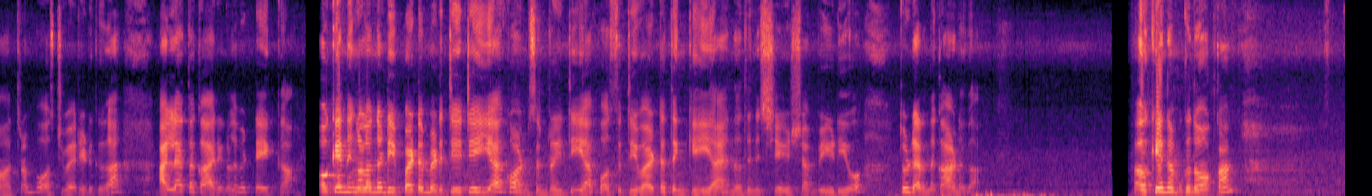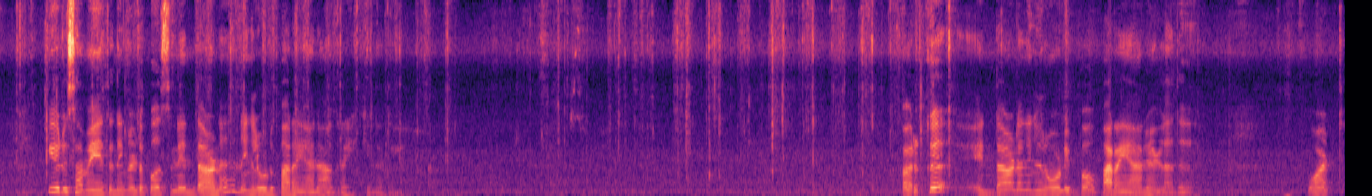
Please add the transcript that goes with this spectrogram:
മാത്രം പോസിറ്റീവായിട്ട് എടുക്കുക. അല്ലാത്ത കാര്യങ്ങൾ വിട്ടേക്കുക. ഓക്കെ നിങ്ങളൊന്ന് ഡീപ്പായിട്ട് മെഡിറ്റേറ്റ് ചെയ്യുക. കോൺസെൻട്രേറ്റ് ചെയ്യുക. പോസിറ്റീവായിട്ട് തിങ്ക് ചെയ്യുക. എന്നതിന് ശേഷം വീഡിയോ തുടർന്ന് കാണുക. ഓക്കെ നമുക്ക് നോക്കാം. ഈ ഒരു സമയത്ത് നിങ്ങളുടെ പേഴ്സൺ എന്താണ് നിങ്ങളോട് പറയാൻ ആഗ്രഹിക്കുന്നത്? അവർക്ക് എന്താണ് നിങ്ങളോടിപ്പോൾ പറയാനുള്ളത്? What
